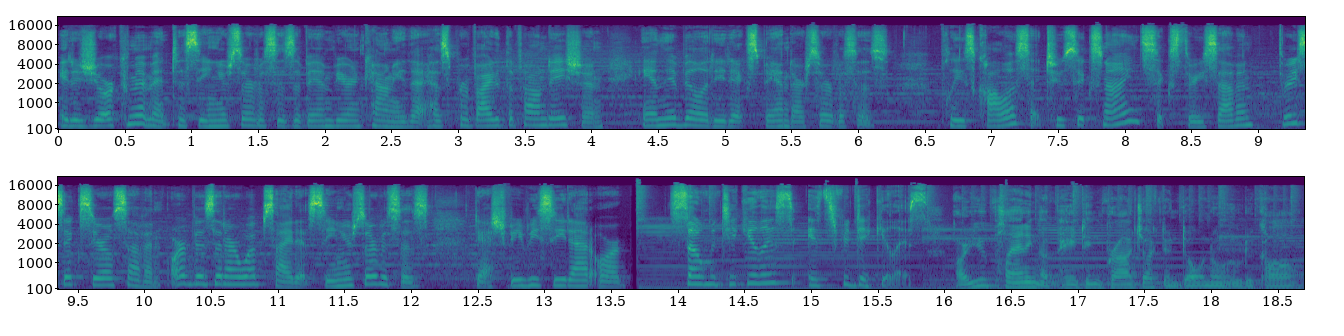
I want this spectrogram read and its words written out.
It is your commitment to senior services of Van Buren County that has provided the foundation and the ability to expand our services. Please call us at 269 637 3607 or visit our website at seniorservices-vbc.org. So meticulous, it's ridiculous. Are you planning a painting project and don't know who to call?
